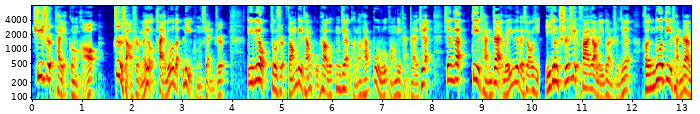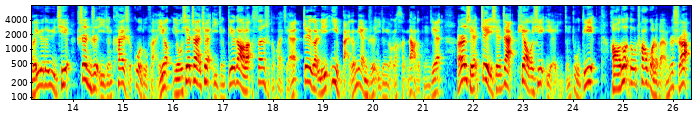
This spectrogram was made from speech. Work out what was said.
趋势它也更好，至少是没有太多的利空限制。第六就是房地产股票的空间可能还不如房地产债券。现在地产债违约的消息已经持续发酵了一段时间，很多地产债违约的预期甚至已经开始过度反应，有些债券已经跌到了三十多块钱，这个离一百的面值已经有了很大的空间，而且这些债票息也已经不低，好多都超过了百分之十二。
